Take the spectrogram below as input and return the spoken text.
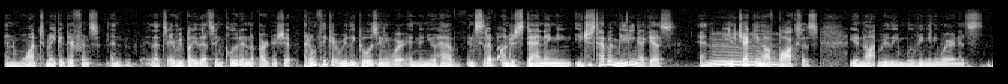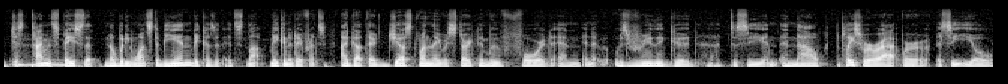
and want to make a difference, and that's everybody that's included in the partnership, I don't think it really goes anywhere. And then you have, instead of understanding, you, just have a meeting, I guess, and you're checking off mm. boxes you're not really moving anywhere and it's just mm-hmm. time and space that nobody wants to be in because it, it's not making a difference i got there just when they were starting to move forward and, and it was really good uh, to see and, and now the place where we're at where the ceo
